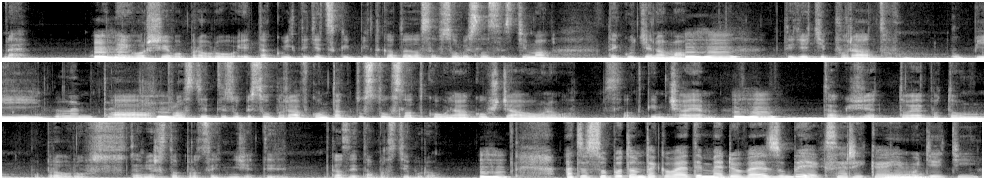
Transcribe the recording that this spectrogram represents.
ne. Mm-hmm. Nejhorší je opravdu i takový ty dětský pítka, to je zase v souvislosti s těma tekutinama. Mm-hmm. Ty děti pořád upí Lemte. a mhm. vlastně ty zuby jsou pořád v kontaktu s tou sladkou nějakou šťávou nebo sladkým čajem. Mm-hmm. Takže to je potom opravdu téměř stoprocentní, že ty kazy tam prostě budou. Mm-hmm. A to jsou potom takové ty medové zuby, jak se říkají mm. u dětí?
